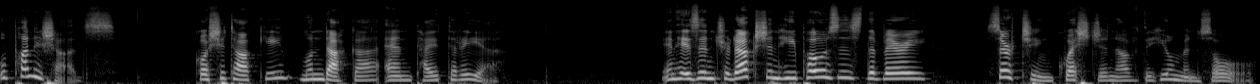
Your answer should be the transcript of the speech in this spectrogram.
Upanishads Kaushitaki, Mundaka, and Taittiriya. In his introduction, he poses the very searching question of the human soul.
